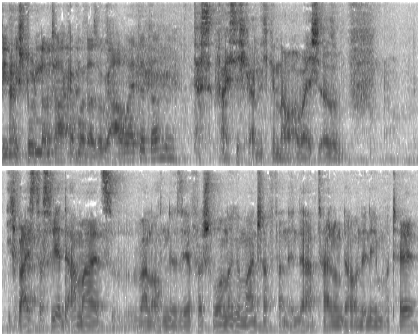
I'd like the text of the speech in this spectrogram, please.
wie viele Stunden am Tag hat man da so gearbeitet dann? Das weiß ich gar nicht genau, aber ich, also ich weiß, dass wir damals waren auch eine sehr verschworene Gemeinschaft dann in der Abteilung da und in dem Hotel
